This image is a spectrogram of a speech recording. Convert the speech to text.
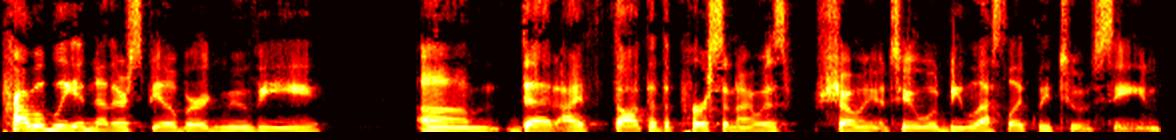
probably another Spielberg movie um, that I thought that the person I was showing it to would be less likely to have seen.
